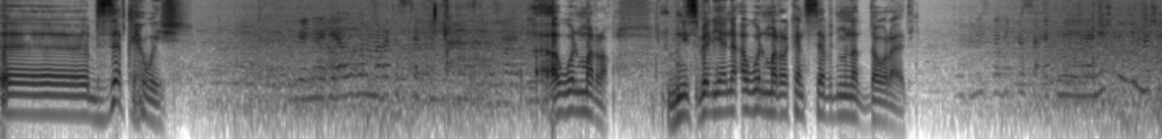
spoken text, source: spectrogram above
أه بزاف د الحوايج. يعني هذه أول مرة كتستافد أول مرة. بالنسبة لي أنا أول مرة كنستافد من الدورة هذه. بالنسبة لك كسائق مهني شنو هي المشاكل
